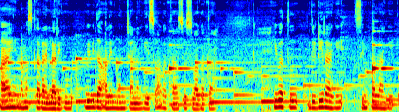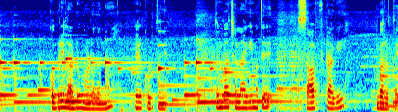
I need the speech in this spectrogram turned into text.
ಹಾಯ್, ನಮಸ್ಕಾರ ಎಲ್ಲರಿಗೂ. ವಿವಿಧ ಆಲ್ ಇನ್ ಒನ್ ಚಾನಲ್ಗೆ ಸ್ವಾಗತ, ಸುಸ್ವಾಗತ. ಇವತ್ತು ದಿಢೀರಾಗಿ ಸಿಂಪಲ್ಲಾಗಿ ಕೊಬ್ಬರಿ ಲಾಡು ಮಾಡೋದನ್ನು ಹೇಳ್ಕೊಡ್ತೇನೆ. ತುಂಬ ಚೆನ್ನಾಗಿ ಮತ್ತು ಸಾಫ್ಟಾಗಿ ಬರುತ್ತೆ.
